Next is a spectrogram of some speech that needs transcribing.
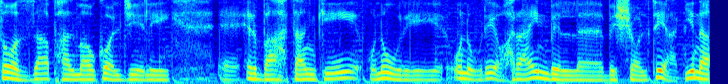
tozza bħalma wkoll ġieli irbaħt anki unuri, unuri oħrajn bil-xol tijak. Jina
